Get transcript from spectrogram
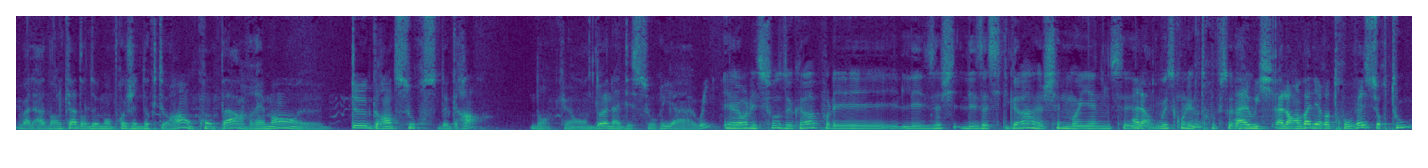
voilà, dans le cadre de mon projet de doctorat, on compare vraiment euh, deux grandes sources de gras. Donc euh, on donne à des souris à... Oui Et alors les sources de gras pour les, les, aci- les acides gras à chaîne moyenne, c'est Alors, où est-ce qu'on les retrouve cela Ah oui, alors on va les retrouver surtout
